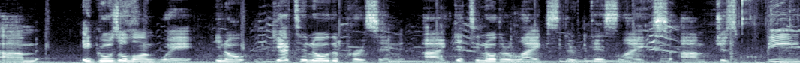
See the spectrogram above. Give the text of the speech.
um, it goes a long way. You know, get to know the person, uh, get to know their likes, their dislikes. Um, just be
